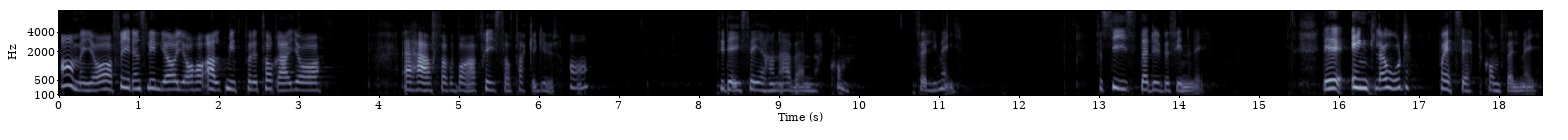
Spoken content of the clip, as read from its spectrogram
ah, men jag har fridens liljor, jag har allt mitt på det torra, jag är här för att bara prisa och tacka Gud. Ja. Till dig säger han även kom, följ mig. Precis där du befinner dig. Det är enkla ord på ett sätt, kom följ mig.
